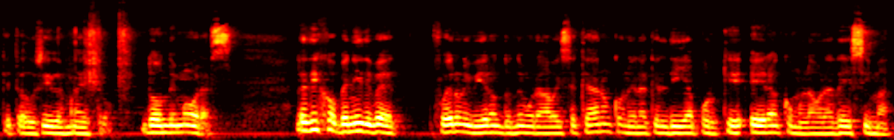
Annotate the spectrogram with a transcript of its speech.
que traducido es maestro, ¿dónde moras? Le dijo, venid y ved. Fueron y vieron dónde moraba y se quedaron con él aquel día porque era como la hora décima.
